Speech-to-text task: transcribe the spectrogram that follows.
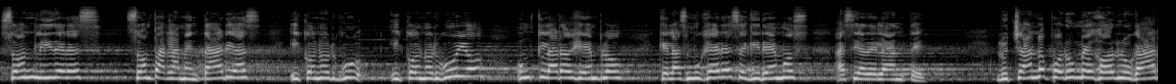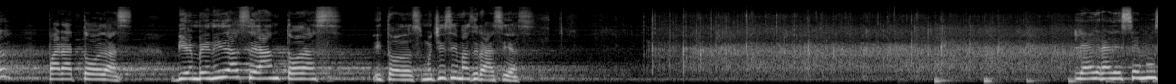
son líderes, son parlamentarias y con, orgullo un claro ejemplo que las mujeres seguiremos hacia adelante, luchando por un mejor lugar para todas. Bienvenidas sean todas y todos. Muchísimas gracias. Le agradecemos.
